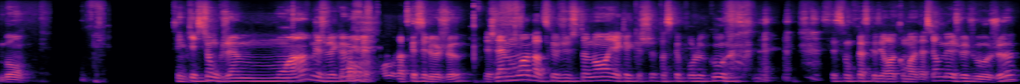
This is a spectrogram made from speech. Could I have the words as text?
Bon, c'est une question que j'aime moins, mais je vais quand même répondre parce que c'est le jeu. Je l'aime moins parce que justement, il y a quelque chose, parce que pour le coup, ce sont presque des recommandations, mais je vais jouer au jeu.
